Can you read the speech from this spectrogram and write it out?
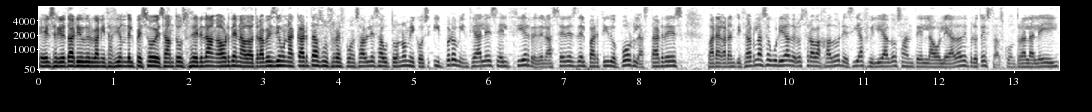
El secretario de Organización del PSOE, Santos Cerdán, ha ordenado a través de una carta a sus responsables autonómicos y provinciales el cierre de las sedes del partido por las tardes para garantizar la seguridad de los trabajadores y afiliados ante la oleada de protestas contra la ley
